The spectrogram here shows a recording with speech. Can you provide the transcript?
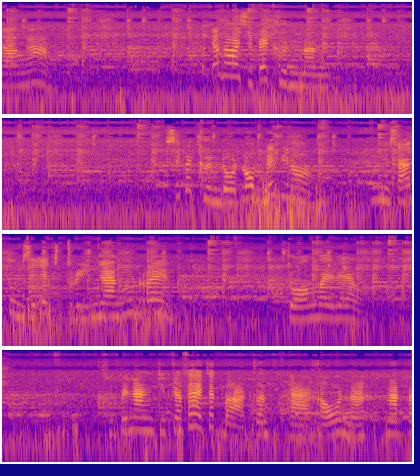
ยางงามเจ้าน้อยสิไปขึ้นนั่นสิไปขึ้นโดดล่มได้พี่น้องวันนี้สาตุ่มสีเอ็กซ์ตรีมยางรุ่นแรงจองไว้แล้ว สิไปนั่งกินกาแฟจักบาทก่อนหาเขานะนัดไป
